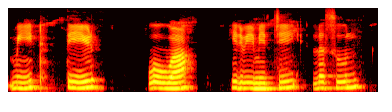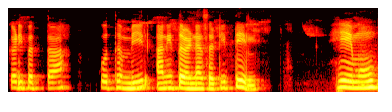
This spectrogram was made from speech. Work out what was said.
मीठ तीळ ओवा हिरवी मिरची लसूण कढीपत्ता कोथिंबीर आणि तळण्यासाठी तेल. हे मूग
